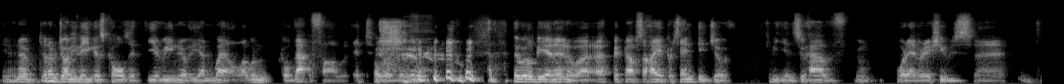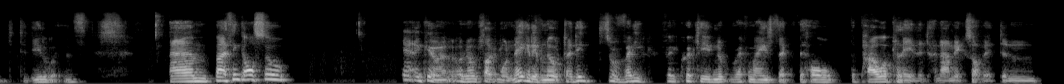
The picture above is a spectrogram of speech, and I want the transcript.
you know, I know Johnny Vegas calls it the arena of the unwell. I wouldn't go that far with it, although there will, there will be, a, you know, a, perhaps a higher percentage of comedians who have you know, whatever issues uh, to, to, deal with. Um, but I think also, yeah, again, on a slightly more negative note, I did sort of very, very quickly recognize the, the whole the power play, the dynamics of it, and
